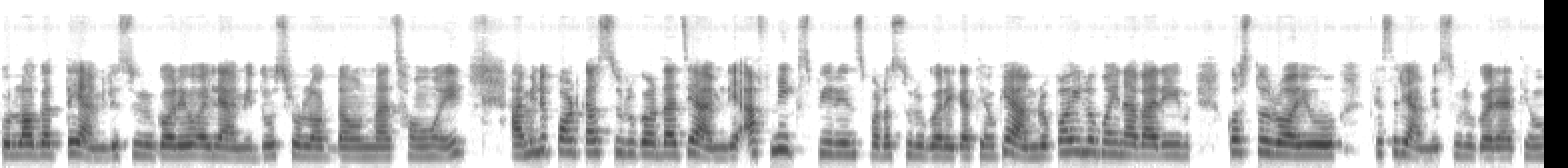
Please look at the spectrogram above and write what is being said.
को लगत्तै हामीले सुरु गऱ्यौँ अहिले हामी दोस्रो लकडाउनमा छौँ है। हामीले पडकास्ट सुरु गर्दा चाहिँ हामीले आफ्नै एक्सपिरियन्सबाट सुरु गरेका थियौँ कि। हाम्रो पहिलो महिनावारी कस्तो रह्यो त्यसरी हामीले सुरु गरेका थियौँ।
